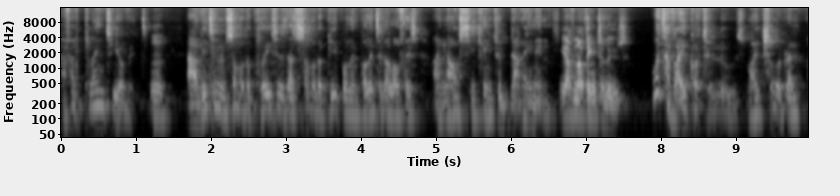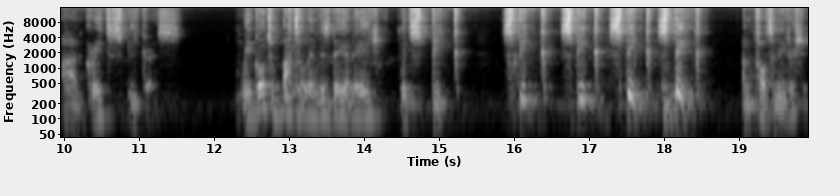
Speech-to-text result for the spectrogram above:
I've had plenty of it. Mm. I've eaten in some of the places that some of the people in political office are now seeking to dine in. You have nothing to lose. What have I got to lose? My children are great speakers. We go to battle in this day and age with speak, speak, speak, speak, speak, and thought leadership.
